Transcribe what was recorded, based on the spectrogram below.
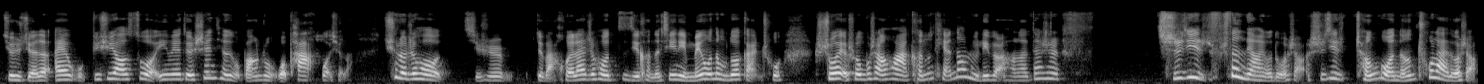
就是觉得哎，我必须要做，因为对申请有帮助，我啪过去了。去了之后，其实对吧？回来之后自己可能心里没有那么多感触，说也说不上话，可能填到履历表上了，但是。实际分量有多少？实际成果能出来多少？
